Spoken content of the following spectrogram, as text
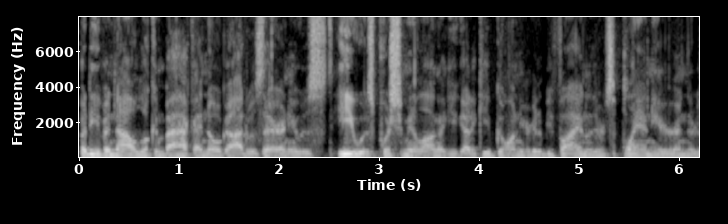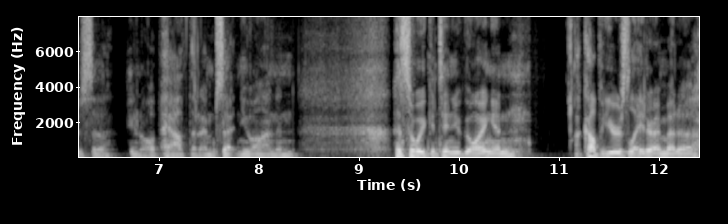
but even now, looking back, I know God was there, and He was He was pushing me along. Like you got to keep going. You're going to be fine. There's a plan here, and there's a you know a path that I'm setting you on, and and so we continue going. And a couple years later, I met a,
